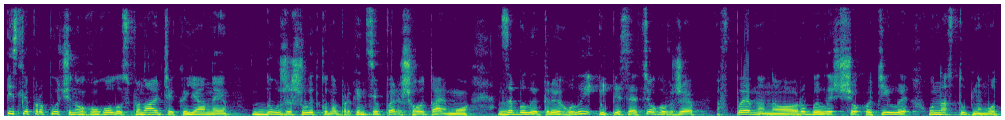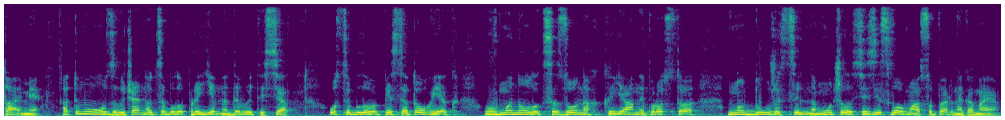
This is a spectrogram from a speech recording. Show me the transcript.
Після пропущеного голу з пенальті кияни дуже швидко наприкінці першого тайму забили три голи, і після цього вже впевнено робили, що хотіли у наступному таймі. А тому, звичайно, це було приємно дивитися, особливо після того, як в минулих сезонах кияни просто ну дуже сильно мучилися зі своїми суперниками.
